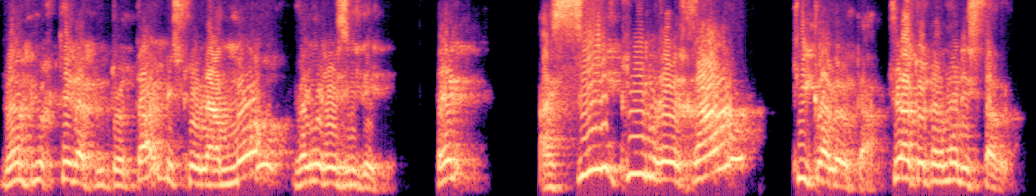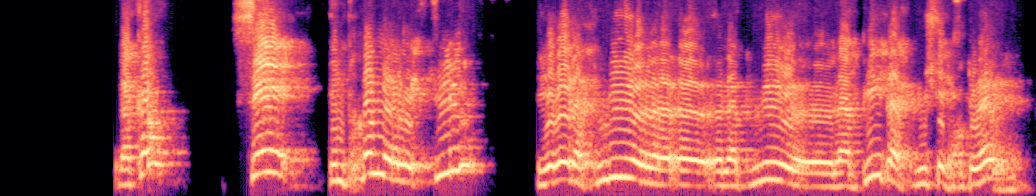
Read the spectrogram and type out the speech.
l'impureté la plus totale, puisque la mort va y résider. Assis, qui kalota. Tu as totalement disparu. D'accord? C'est une première lecture, je dirais la plus, euh, euh, la plus euh, limpide, la plus textuelle,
